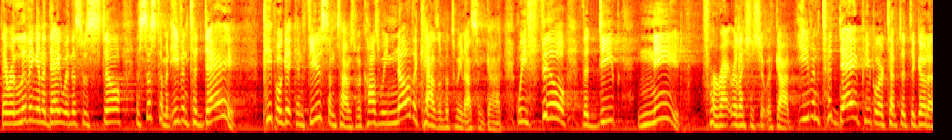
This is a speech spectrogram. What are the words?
They were living in a day when this was still the system. And even today, people get confused sometimes because we know the chasm between us and God. We feel the deep need for a right relationship with God. Even today, people are tempted to go to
